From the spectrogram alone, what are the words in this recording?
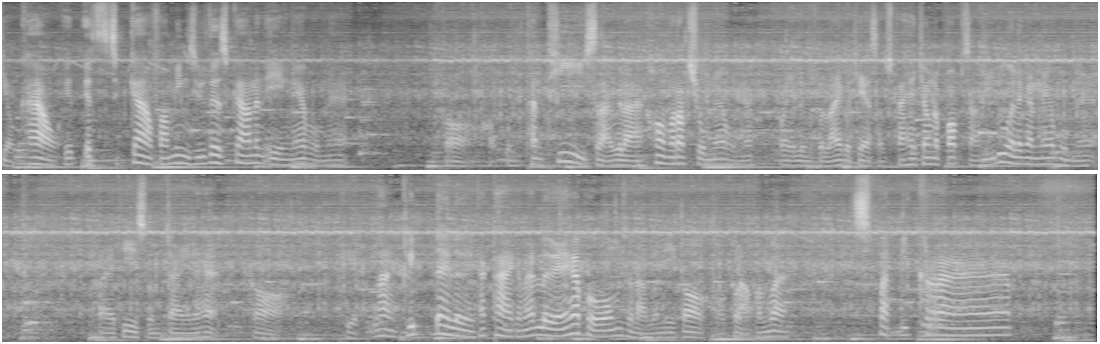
เกี่ยวข้าว SS 19 Farming Simulator 19 นั่นเองนะครับผมนะฮะ ก็ขอบคุณท่านที่สละเวลาเข้ามารับชมนะครับผมนะก็อย่าลืมกดไลค์กดแชร์ subscribe ให้ช่องนป๊อปสามีด้วยแล้วกันนะครับผมนะใครที่สนใจนะฮะก็เพจล่างคลิปได้เลยทักทายกันมาได้เลยนะครับผมสำหรับวันนี้ก็ขอกล่าวคำว่า สวัสดีครับ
